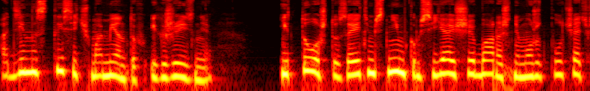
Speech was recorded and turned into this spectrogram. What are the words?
один из тысяч моментов их жизни. И то, что за этим снимком сияющая барышня может получать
